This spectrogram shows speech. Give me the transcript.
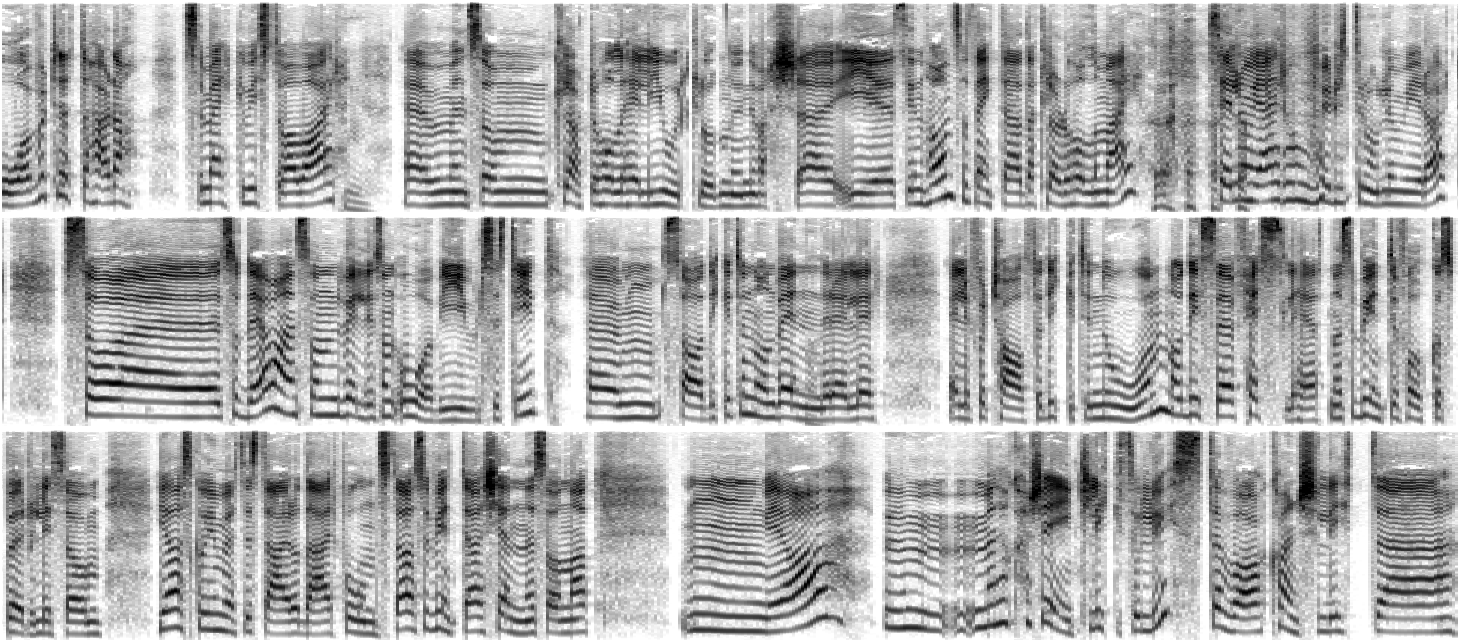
over til dette her, da, som jeg ikke visste hva var, mm. uh, men som klarte å holde hele jordkloden og universet i sin hånd. Så tenkte jeg da klarer du å holde meg, selv om jeg rommer utrolig mye rart. Så, så det var en sånn veldig sånn overgivelsestid. Um, sa det ikke til noen venner eller, eller fortalte det ikke til noen. Og disse festlighetene, så begynte folk å spørre liksom Ja, skal vi møtes der og der på onsdag? Og så begynte jeg å kjenne sånn at mm, ja, um, men kanskje egentlig ikke så lyst. Det var kanskje litt uh,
